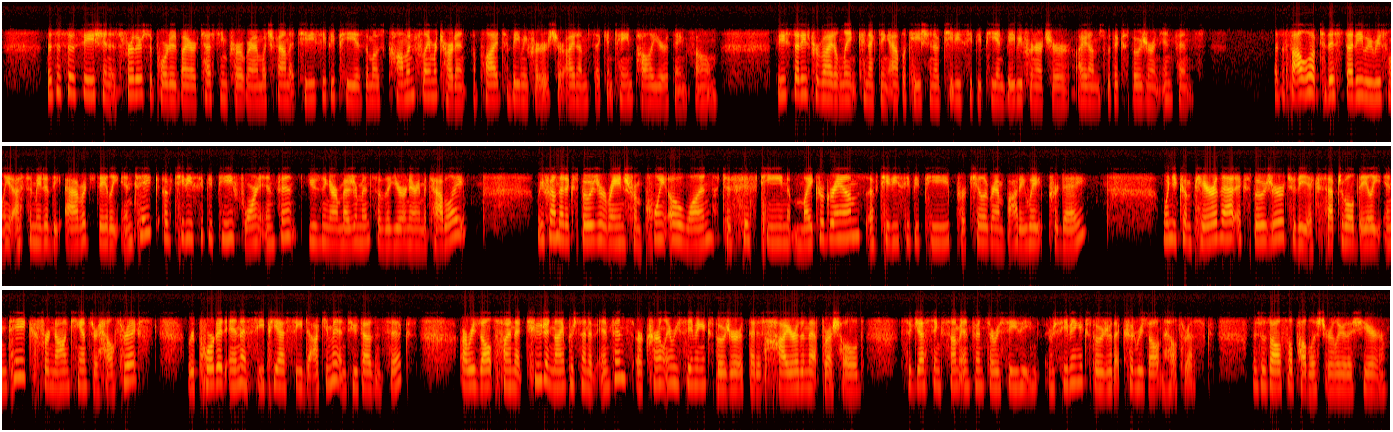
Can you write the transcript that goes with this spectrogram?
This association is further supported by our testing program, which found that TDCPP is the most common flame retardant applied to baby furniture items that contain polyurethane foam. These studies provide a link connecting application of TDCPP in baby furniture items with exposure in infants. As a follow-up to this study, we recently estimated the average daily intake of TDCPP for an infant using our measurements of the urinary metabolite. We found that exposure ranged from 0.01 to 15 micrograms of TDCPP per kilogram body weight per day. When you compare that exposure to the acceptable daily intake for non-cancer health risk reported in a CPSC document in 2006, our results find that 2 to 9% of infants are currently receiving exposure that is higher than that threshold, suggesting some infants are receiving, receiving exposure that could result in health risks. This was also published earlier this year.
